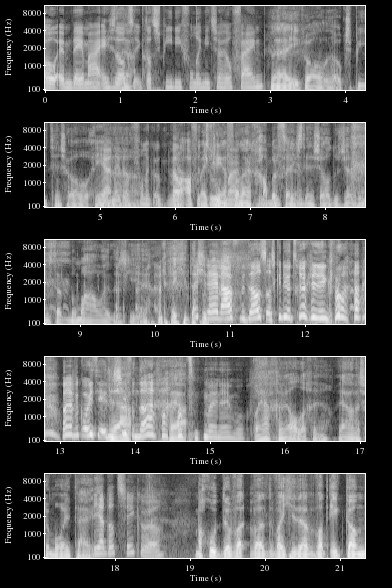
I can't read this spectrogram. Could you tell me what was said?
Oh, MDMA is dat. Ja. Ik, dat speedy vond ik niet zo heel fijn. Nee, ik wel. Ook speed en zo. En, ja, nee, eh, dat vond ik ook wel ja, af en maar toe. ik ging maar van een niet, gabberfeest eh, en zo. Dus ja, dan is dat normaal, hè. Dus je, dat je dat Als je de hele avond als ik er nu terug denk, waar, waar heb ik ooit die energie Ja. vandaan gehaald? Mijn hemel. Oh ja, geweldig, hè. Ja, was een mooie tijd. Ja, dat zeker wel. Maar goed, de, wat, wat, wat, je, de- wat ik dan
